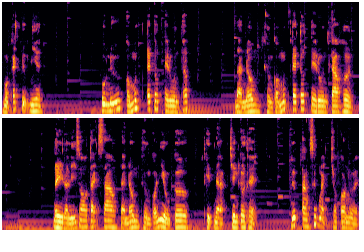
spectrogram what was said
một cách tự nhiên. Phụ nữ có mức testosterone thấp, đàn ông thường có mức testosterone cao hơn. Đây là lý do tại sao đàn ông thường có nhiều cơ, thịt nạc trên cơ thể, giúp tăng sức mạnh cho con người.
